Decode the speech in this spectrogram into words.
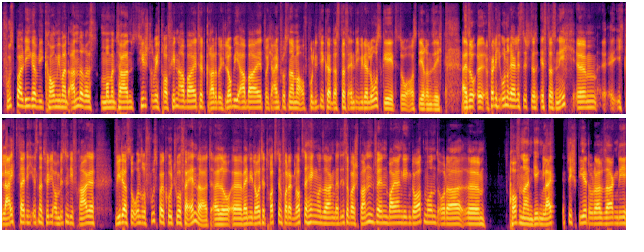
Fußballliga wie kaum jemand anderes momentan zielstrebig darauf hinarbeitet, gerade durch Lobbyarbeit, durch Einflussnahme auf Politiker, dass das endlich wieder losgeht, so aus deren Sicht. Also äh, völlig unrealistisch das, ist das nicht. Ähm, ich gleichzeitig ist natürlich auch ein bisschen die Frage, wie das so unsere Fußballkultur verändert. Also äh, wenn die Leute trotzdem vor der Glotze hängen und sagen, das ist aber spannend, wenn Bayern gegen Dortmund oder äh, Hoffenheim gegen Leipzig spielt oder sagen die,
